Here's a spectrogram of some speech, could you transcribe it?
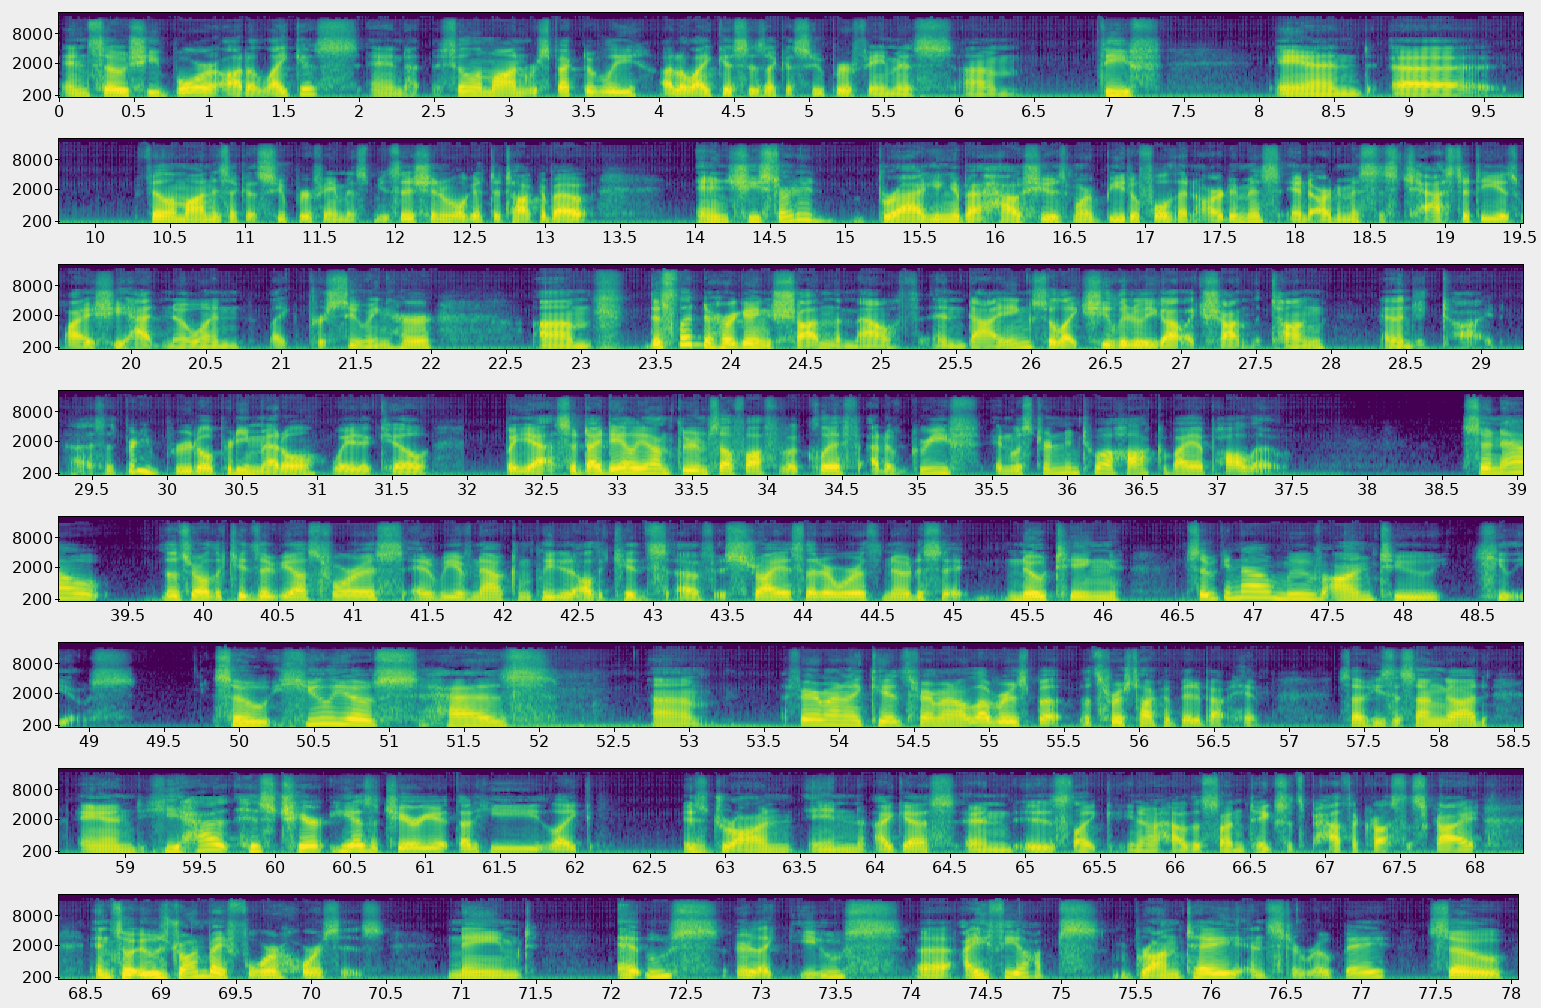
And so she bore Autolycus and Philammon respectively. Autolycus is like a super famous um, thief, and uh, Philammon is like a super famous musician we'll get to talk about. And she started bragging about how she was more beautiful than Artemis, and Artemis's chastity is why she had no one like pursuing her. Um, this led to her getting shot in the mouth and dying. So like she literally got like shot in the tongue and then just died. Uh, so it's pretty brutal, pretty metal way to kill. But yeah, so Daedalion threw himself off of a cliff out of grief and was turned into a hawk by Apollo. So now those are all the kids of Eosphorus, and we have now completed all the kids of Astraeus that are worth noticing, noting. So we can now move on to Helios. So Helios has um, a fair amount of kids, fair amount of lovers, but let's first talk a bit about him. So he's the sun god, and he has his chair. He has a chariot that he like is drawn in, I guess, and is like you know how the sun takes its path across the sky and so it was drawn by four horses named Eus, or like Eus, uh, Aethiops, Bronte, and Sterope. So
